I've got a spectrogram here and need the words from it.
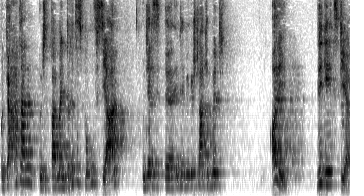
Und da hat dann, und das war mein drittes Berufsjahr, und die hat das äh, Interview gestartet mit Olli, wie geht's dir?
